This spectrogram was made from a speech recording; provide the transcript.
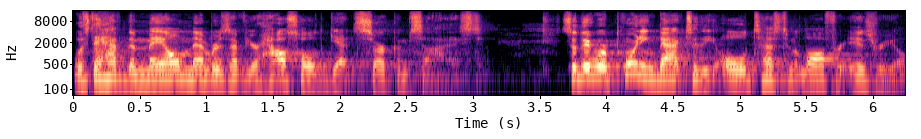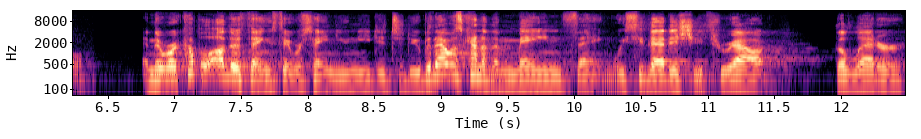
was to have the male members of your household get circumcised. So they were pointing back to the Old Testament law for Israel. And there were a couple other things they were saying you needed to do, but that was kind of the main thing. We see that issue throughout the letter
